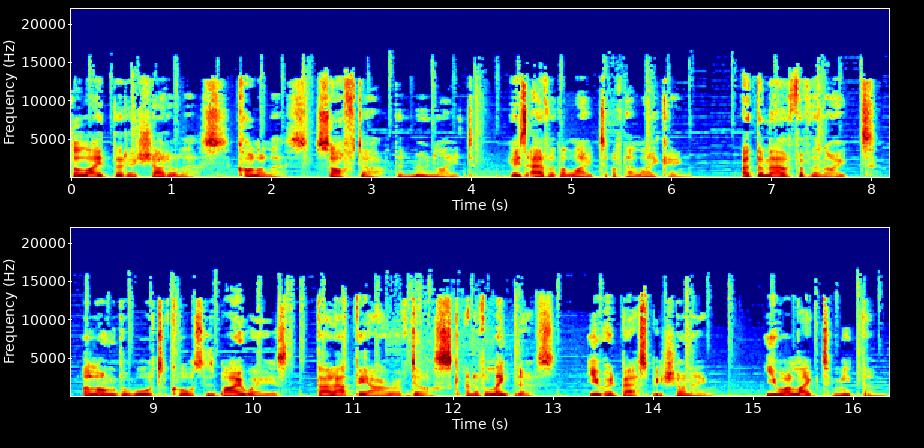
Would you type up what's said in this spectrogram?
The light that is shadowless, colourless, softer than moonlight, is ever the light of their liking. At the mouth of the night, along the watercourses byways, that at the hour of dusk and of lateness you had best be shunning. You are like to meet them,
